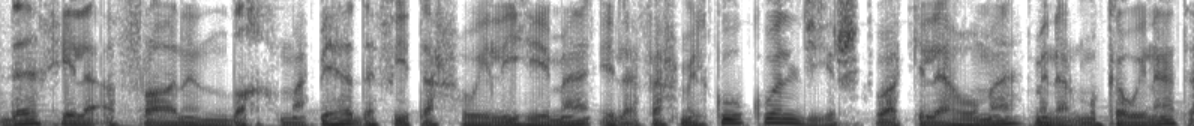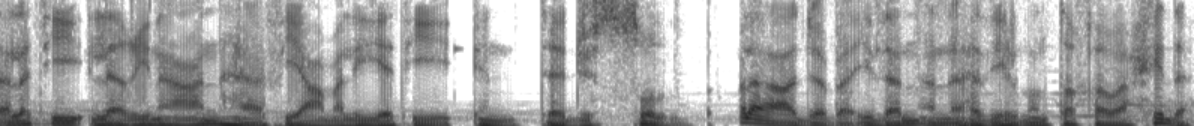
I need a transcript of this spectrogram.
داخل أفران ضخمة بهدف تحويلهما إلى فحم الكوك والجير. وكلاهما من المكونات التي لا غنى عنها في عملية إنتاج الصلب. ولا عجب اذا أن هذه المنطقة واحدة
